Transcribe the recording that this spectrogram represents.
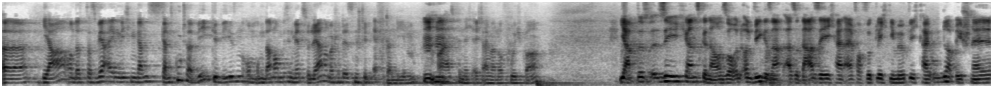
Äh, ja, und das, das wäre eigentlich ein ganz, ganz guter Weg gewesen, um, um da noch ein bisschen mehr zu lernen, aber stattdessen steht F daneben. Mhm. Ah, das finde ich echt einfach nur furchtbar. Ja, das äh, sehe ich ganz genauso. Und, und wie gesagt, also da sehe ich halt einfach wirklich die Möglichkeit, unglaublich schnell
